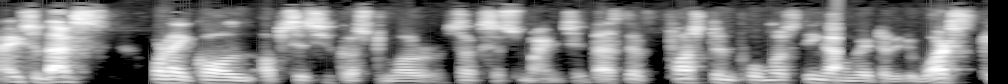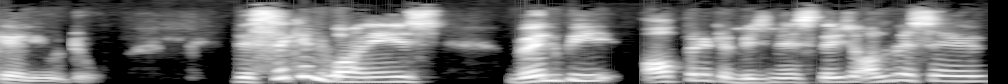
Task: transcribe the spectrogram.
right? So that's what I call obsessive customer success mindset. That's the first and foremost thing, no matter what scale you do. The second one is when we operate a business, there is always a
